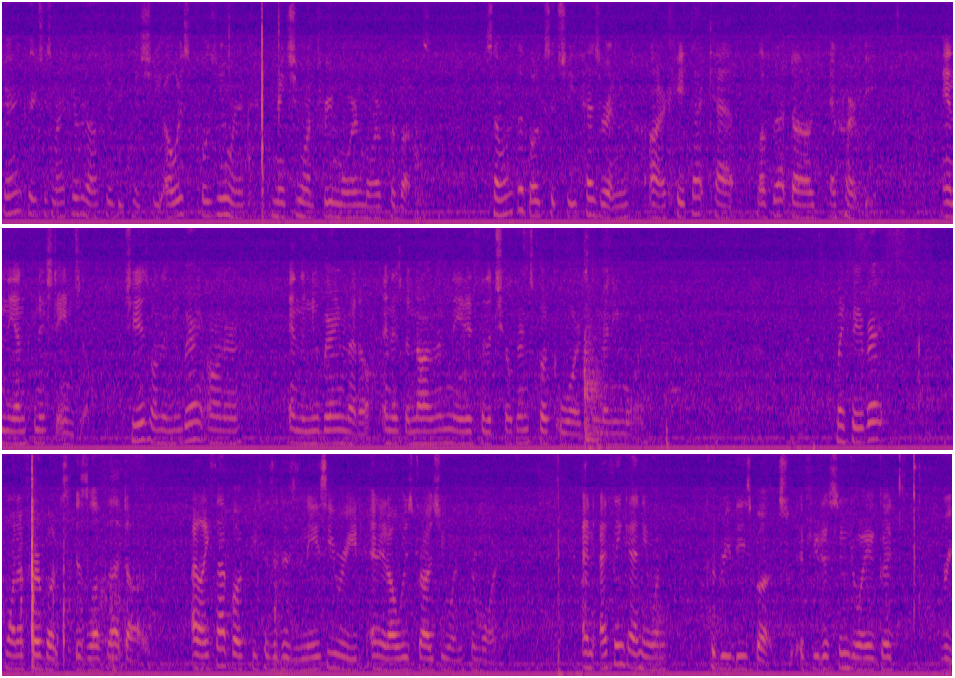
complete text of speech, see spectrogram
Sharon Creech is my favorite author because she always pulls you in and makes you want to read more and more of her books. Some of the books that she has written are Hate That Cat, Love That Dog, and Heartbeat, and The Unfinished Angel. She has won the Newbery Honor and the Newbery Medal and has been nominated for the Children's Book Awards and many more. My favorite one of her books is Love That Dog. I like that book because it is an easy read and it always draws you in for more. And I think anyone could read these books if you just enjoy a good read.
